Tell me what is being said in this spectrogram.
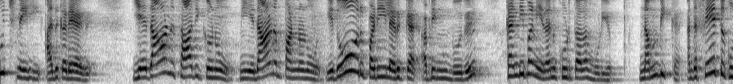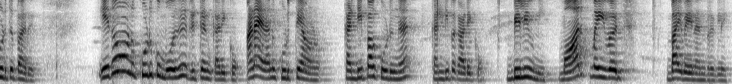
குச் நெகி அது கிடையாது. எதானு சாதிக்கணும். நீ எதானு பண்ணணும். ஏதோ ஒரு படியில் இருக்க அப்படிங்கும்போது கண்டிப்பாக நீ எதானு கொடுத்தா தான் முடியும். நம்பிக்கை. அந்த ஃபேத்தை கொடுத்து பாரு. ஏதோ ஒன்று கொடுக்கும்போது ரிட்டர்ன் கிடைக்கும். ஆனால் ஏதானு கொடுத்தே ஆகணும். கண்டிப்பாக கொடுங்க. கண்டிப்பாக கிடைக்கும். Believe me mark my words bye bye நண்பர்களே.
